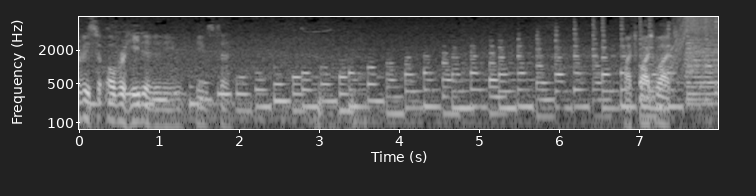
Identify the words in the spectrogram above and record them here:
He's overheated and he needs to. Watch, watch, watch.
